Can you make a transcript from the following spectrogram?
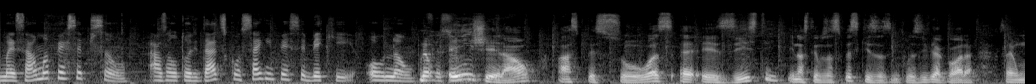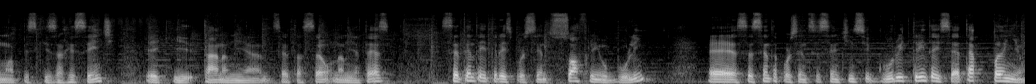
Mas há uma percepção. As autoridades conseguem perceber que ou não, professor? Não, em geral, as pessoas é, existem e nós temos as pesquisas. Inclusive agora saiu uma pesquisa recente é, que está na minha dissertação, na minha tese. 73% sofrem o bullying, é, 60% se sentem inseguro e 37% apanham.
